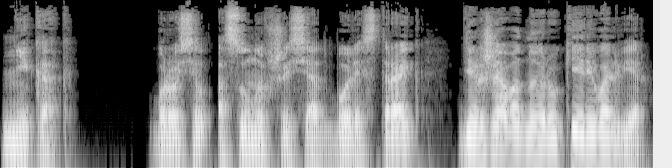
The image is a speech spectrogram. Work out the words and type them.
«Никак», – бросил осунувшийся от боли Страйк, держа в одной руке револьвер.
